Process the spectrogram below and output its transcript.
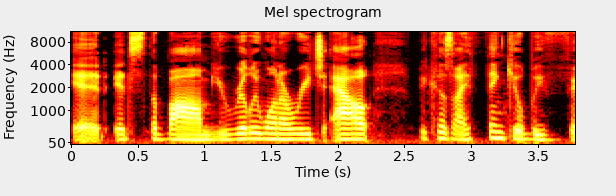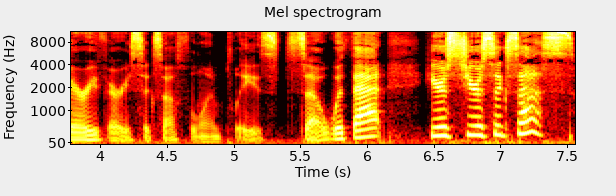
it. It's the bomb. You really want to reach out because I think you'll be very, very successful and pleased. So, with that, here's to your success.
